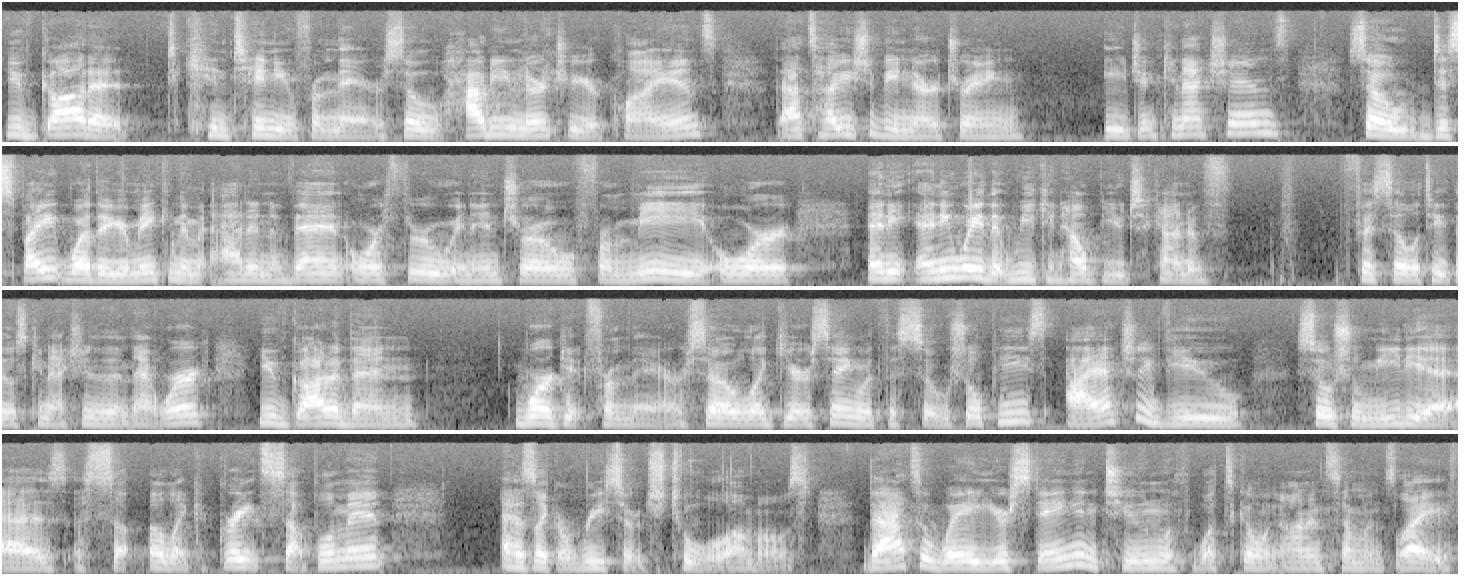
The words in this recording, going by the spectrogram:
You've got to continue from there. So, how do you nurture your clients? That's how you should be nurturing agent connections. So, despite whether you're making them at an event or through an intro from me or any any way that we can help you to kind of facilitate those connections in the network, you've got to then work it from there. So, like you're saying with the social piece, I actually view social media as a, a like a great supplement as like a research tool almost. That's a way you're staying in tune with what's going on in someone's life.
